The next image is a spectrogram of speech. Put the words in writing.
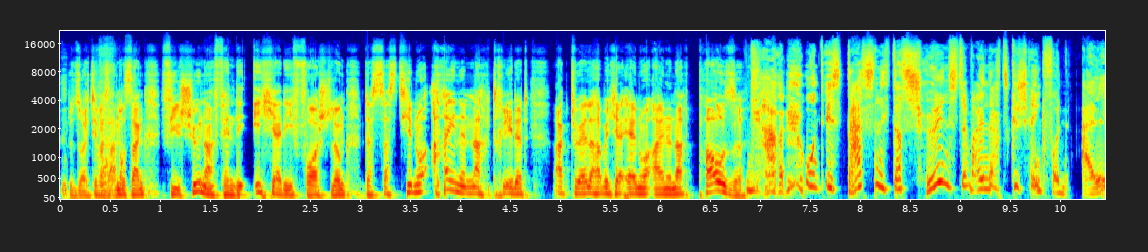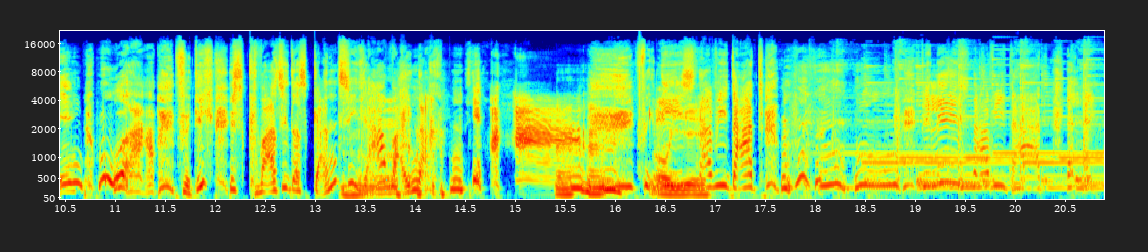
Du soll ich dir was anderes sagen? Viel schöner fände ich ja die Vorstellung, dass das Tier nur eine Nacht redet. Aktuell habe ich ja eher nur eine Nacht Pause. ja, und ist das nicht das schönste Weihnachtsgeschenk von allen? Uah, für dich ist quasi das ganze Jahr Weihnachten. Oh Feliz je. Navidad. Feliz Navidad.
